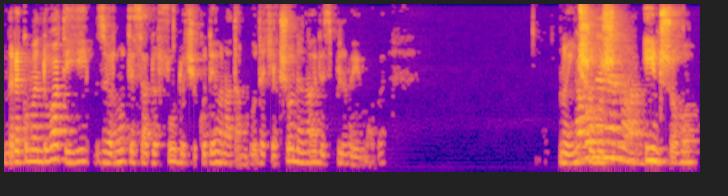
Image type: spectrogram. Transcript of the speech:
рекомендувати їй звернутися до суду, чи куди вона там буде, якщо не знайде спільної мови. Ну, іншого ж іншого.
